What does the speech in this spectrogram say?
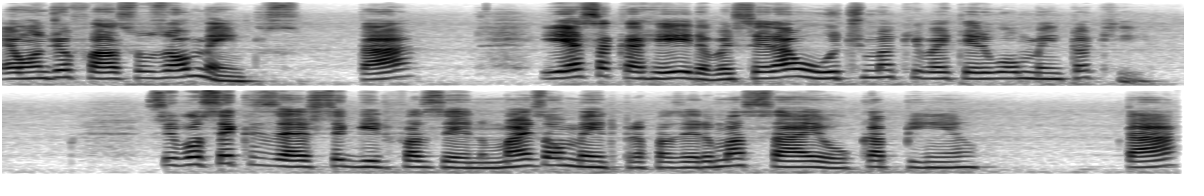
é onde eu faço os aumentos tá e essa carreira vai ser a última que vai ter o aumento aqui se você quiser seguir fazendo mais aumento para fazer uma saia ou capinha tá?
